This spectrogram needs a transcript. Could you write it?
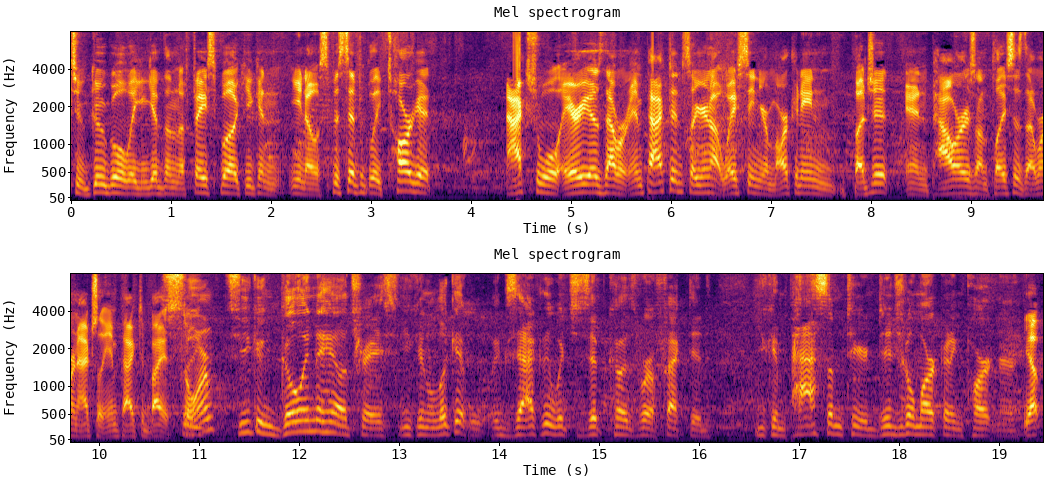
to Google. We can give them to Facebook. You can, you know, specifically target actual areas that were impacted, so you're not wasting your marketing budget and powers on places that weren't actually impacted by a storm. So, so you can go into Hail Trace, you can look at exactly which zip codes were affected, you can pass them to your digital marketing partner. Yep.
